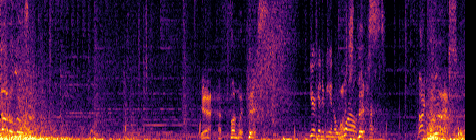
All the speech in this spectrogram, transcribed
Not a loser! Yeah, have fun with this! You're gonna be in a Watch world this. of hurt! I got this!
